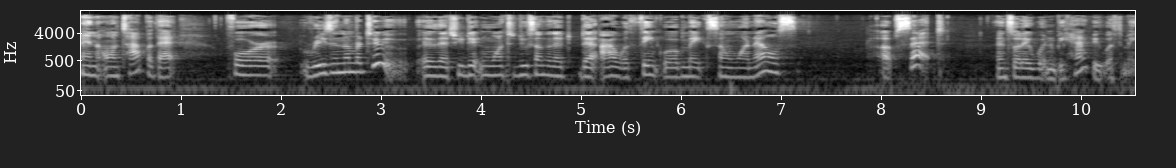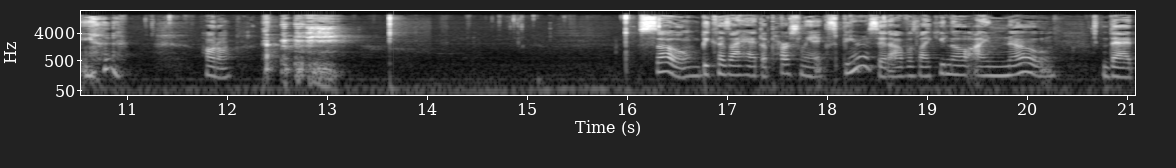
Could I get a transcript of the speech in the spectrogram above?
And on top of that, for reason number two, is that you didn't want to do something that, that I would think will make someone else upset. And so they wouldn't be happy with me. Hold on. So, because I had to personally experience it, I was like, you know, I know that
